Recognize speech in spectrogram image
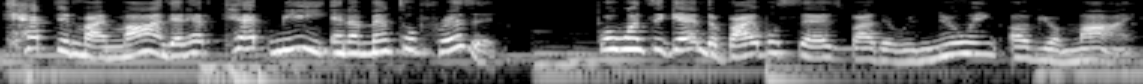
kept in my mind that have kept me in a mental prison? Well, once again, the Bible says by the renewing of your mind.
